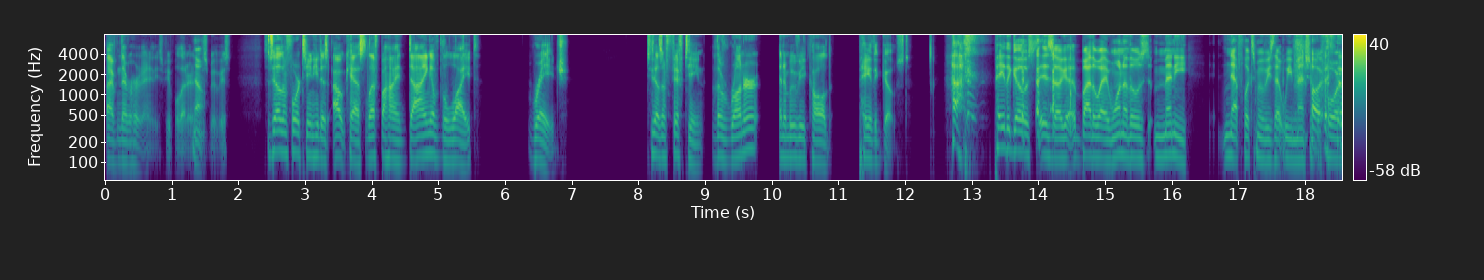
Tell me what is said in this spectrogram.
i've never heard of any of these people that are in No. these movies so 2014 he does outcast left behind dying of the light rage 2015 the runner in a movie called pay the ghost Ha! Pay the Ghost is, uh, by the way, one of those many Netflix movies that we mentioned before.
